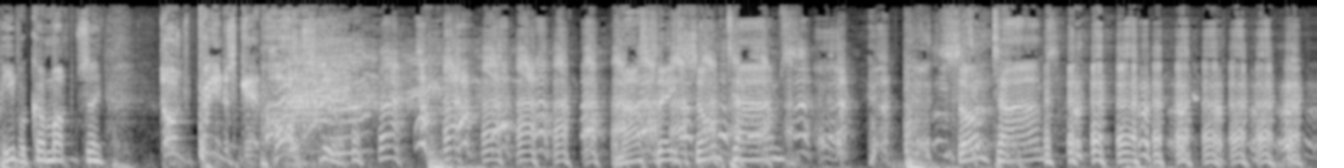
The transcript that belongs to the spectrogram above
People come up and say, Those penis get hard still. and I say, Sometimes. Sometimes.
